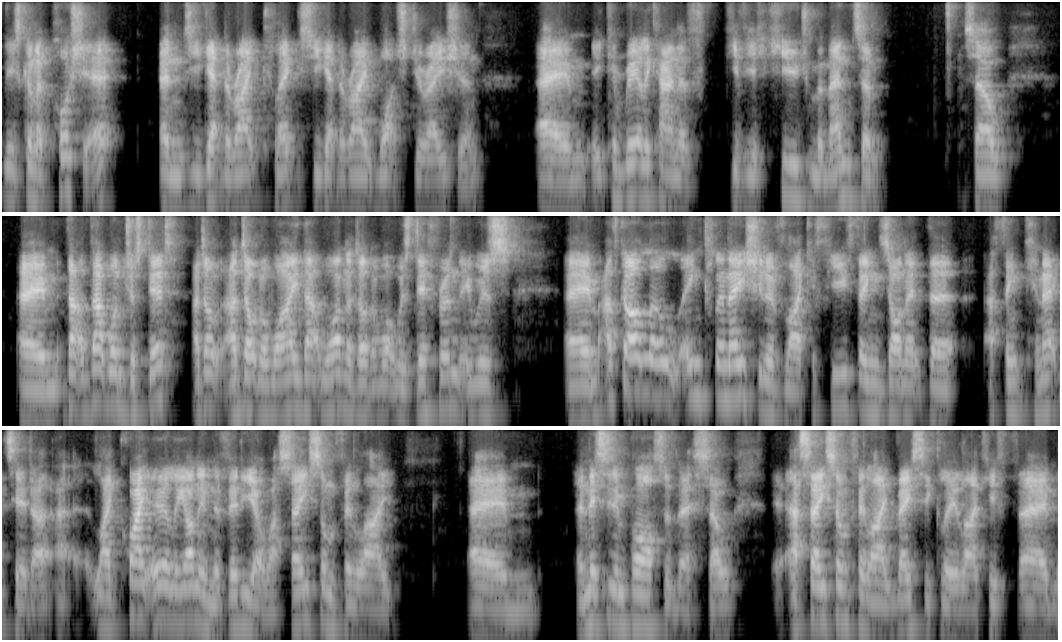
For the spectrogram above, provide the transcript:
it's going to push it, and you get the right clicks, you get the right watch duration, um, it can really kind of give you huge momentum. So um, that that one just did. I don't I don't know why that one. I don't know what was different. It was. Um, I've got a little inclination of like a few things on it that I think connected. I, I, like quite early on in the video, I say something like, um, and this is important. This so I say something like basically like if um,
